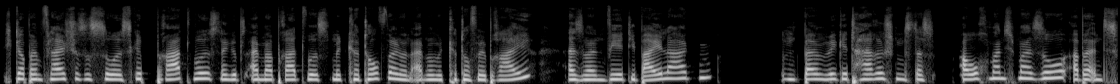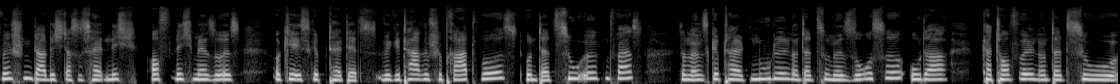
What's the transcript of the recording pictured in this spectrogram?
ich glaube beim Fleisch ist es so, es gibt Bratwurst, dann gibt es einmal Bratwurst mit Kartoffeln und einmal mit Kartoffelbrei, also man wählt die Beilagen und beim Vegetarischen ist das auch manchmal so, aber inzwischen, dadurch, dass es halt nicht, oft nicht mehr so ist, okay, es gibt halt jetzt vegetarische Bratwurst und dazu irgendwas, sondern es gibt halt Nudeln und dazu eine Soße oder Kartoffeln und dazu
